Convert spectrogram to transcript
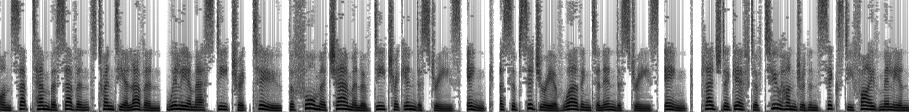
On September 7, 2011, William S. Dietrich II, the former chairman of Dietrich Industries, Inc., a subsidiary of Worthington Industries, Inc., pledged a gift of 260 $65 million.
